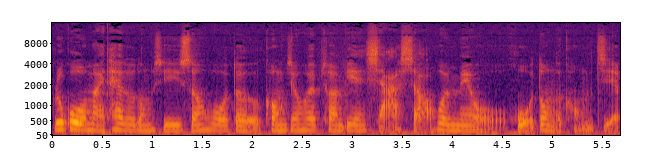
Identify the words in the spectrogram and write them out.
如果我买太多东西，生活的空间会突然变狭小，会没有活动的空间。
